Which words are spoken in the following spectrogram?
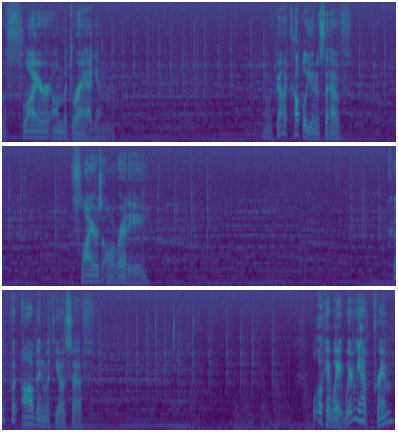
the flyer on the dragon? Well, we've got a couple units that have flyers already. Could put Aubin with Josef. Well, okay, wait. Where do we have Prim?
